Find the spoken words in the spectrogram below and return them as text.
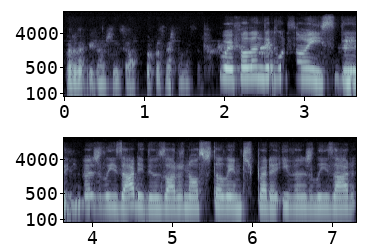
para evangelizar, para passar esta mensagem. Falando em relação a isso, de evangelizar e de usar os nossos talentos para evangelizar,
